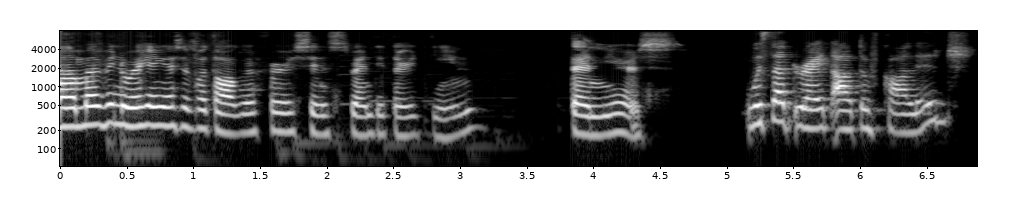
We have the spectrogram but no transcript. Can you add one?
Um, I've been working as a photographer since 2013. 10 years. Was that right out of college?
